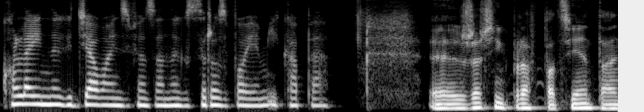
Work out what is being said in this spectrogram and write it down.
kolejnych działań związanych z rozwojem IKP. E, Rzecznik Praw Pacjenta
